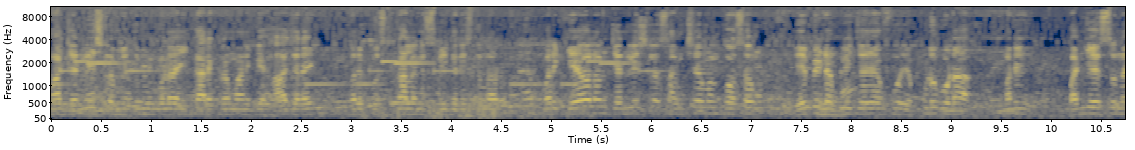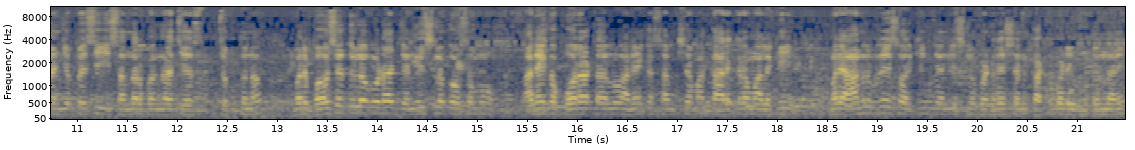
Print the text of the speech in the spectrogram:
మా జర్నలిస్టుల మిత్రులు కూడా ఈ కార్యక్రమానికి హాజరై మరి పుస్తకాలను స్వీకరిస్తున్నారు. మరి కేవలం జర్నలిస్టుల సంక్షేమం కోసం ఏపీడబ్ల్యూజేఎఫ్ ఎప్పుడు కూడా మరి పనిచేస్తుందని చెప్పేసి ఈ సందర్భంగా చే చెప్తున్నాం. మరి భవిష్యత్తులో కూడా జర్నలిస్టుల కోసము అనేక పోరాటాలు అనేక సంక్షేమ కార్యక్రమాలకి మరి ఆంధ్రప్రదేశ్ వర్కింగ్ జర్నలిస్టుల ఫెడరేషన్ కట్టుబడి ఉంటుందని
